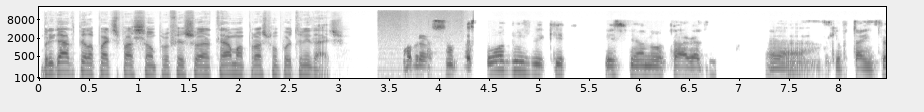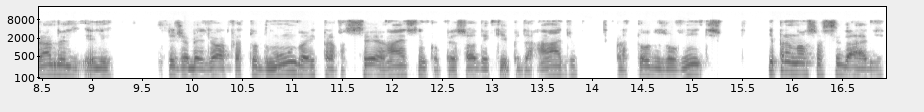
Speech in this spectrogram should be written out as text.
Obrigado pela participação, professor. Até uma próxima oportunidade. Um abração para todos e que esse ano traga, é, que está entrando, ele, ele seja melhor para todo mundo, aí para você, Heisen, para o pessoal da equipe da rádio, para todos os ouvintes e para nossa cidade,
